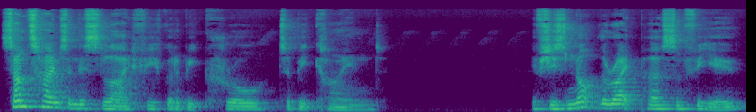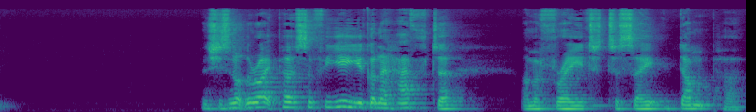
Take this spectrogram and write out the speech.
sometimes in this life, you've got to be cruel to be kind. If she's not the right person for you, and she's not the right person for you, you're going to have to, I'm afraid to say, dump her.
